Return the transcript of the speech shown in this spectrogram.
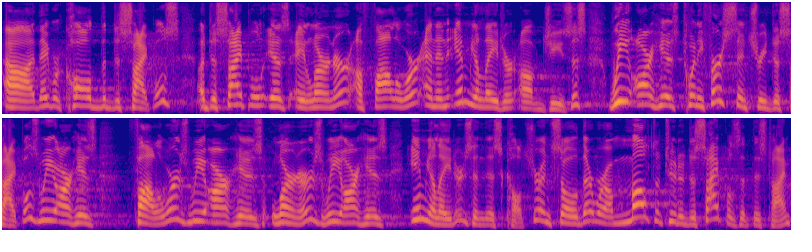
Uh, they were called the disciples. A disciple is a learner, a follower, and an emulator of Jesus. We are his 21st century disciples. We are his followers, we are his learners, we are his emulators in this culture. And so there were a multitude of disciples at this time,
